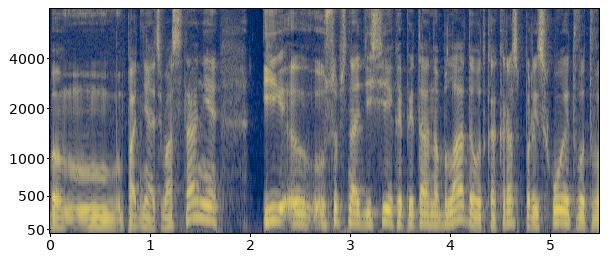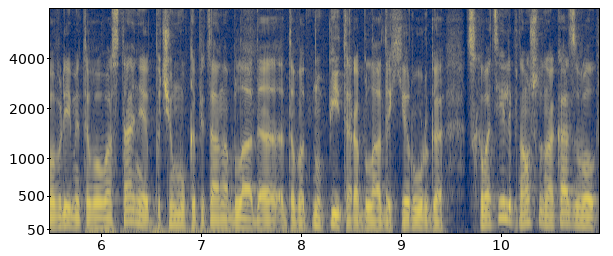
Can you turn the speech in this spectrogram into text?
э, поднять восстание, и, э, собственно, Одиссея капитана Блада вот как раз происходит вот во время этого восстания. Почему капитана Блада, это вот, ну, Питера Блада, хирурга, схватили? Потому что он оказывал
